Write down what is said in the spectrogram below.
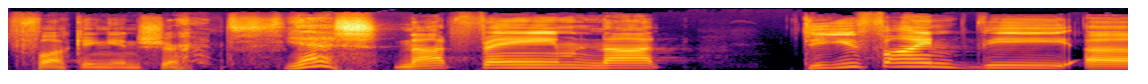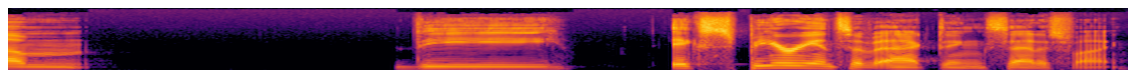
fucking insurance. yes. not fame, not. Do you find the um the experience of acting satisfying?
